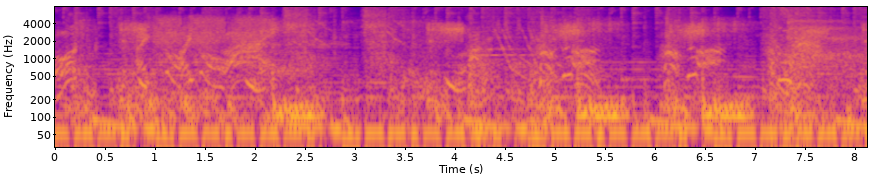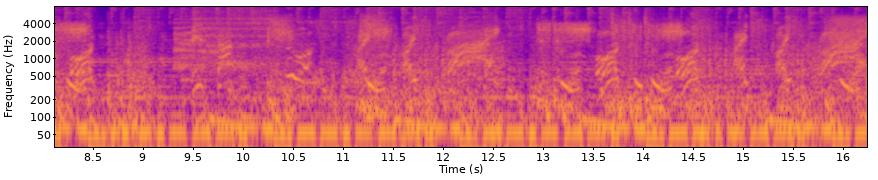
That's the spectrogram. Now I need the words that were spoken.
On! I, I, I! On! It's that! I, I, I! On! On! I, I, I!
